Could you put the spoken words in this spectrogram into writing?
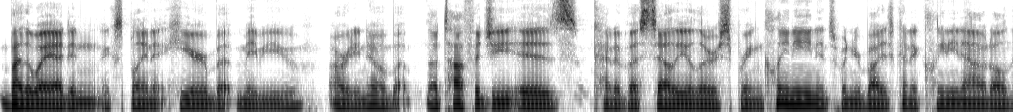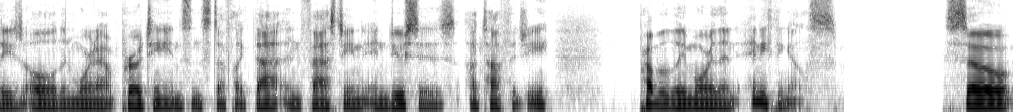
by the way, I didn't explain it here, but maybe you already know. But autophagy is kind of a cellular spring cleaning. It's when your body's kind of cleaning out all these old and worn out proteins and stuff like that. And fasting induces autophagy, probably more than anything else. So,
